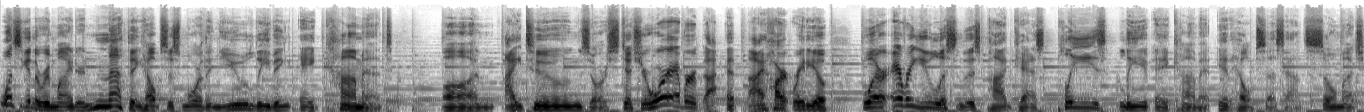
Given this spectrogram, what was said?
once again, the reminder nothing helps us more than you leaving a comment on iTunes or Stitcher, wherever uh, at iHeartRadio, wherever you listen to this podcast, please leave a comment. It helps us out so much.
